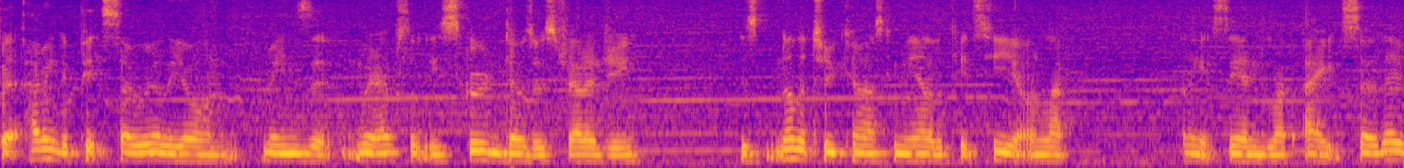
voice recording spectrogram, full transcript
but having to pit so early on means that we're absolutely screwed in terms of strategy. There's another two cars coming out of the pits here on lap, I think it's the end of lap 8, so they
